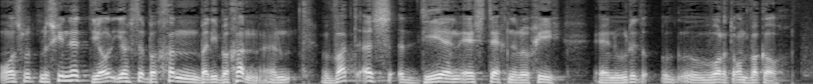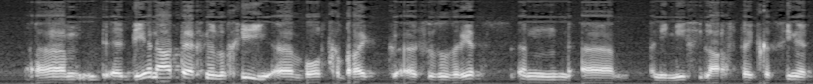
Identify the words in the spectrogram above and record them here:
ons moet miskien net heel eers begin by die begin. En wat is DNS tegnologie en hoe dit word ontwikkel? Ehm um, DNA tegnologie uh, word gebruik uh, soos ons reeds in ehm uh, in die missie laaste tyd gesien het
